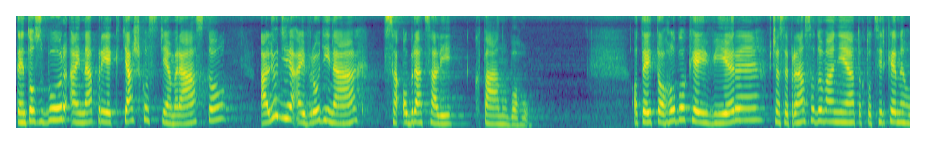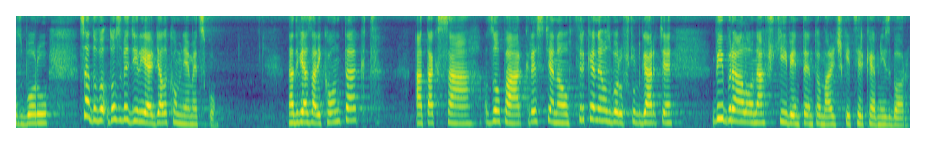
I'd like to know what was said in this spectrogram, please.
Tento zbor aj napriek ťažkostiam rástol a ľudia aj v rodinách sa obracali k Pánu Bohu. O tejto hlbokej viere v čase prenasledovania tohto cirkevného zboru sa dozvedeli aj v ďalekom Nemecku. Nadviazali kontakt a tak sa zo pár kresťanov z cirkevného zboru v Štutgarte vybralo navštíviť tento maličký cirkevný zbor.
